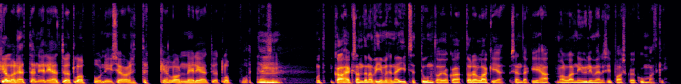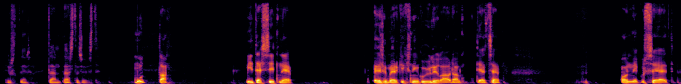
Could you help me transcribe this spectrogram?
kello näyttää neljä ja työt loppuu, niin se on sitten kello on neljä ja työt loppuu. Että. Mm. se, Mutta kahdeksantena viimeisenä itse tunto, joka todellakin, ja sen takia ihan me ollaan niin ylimielisiä paskoja kummatkin justiinsa tän, tästä syystä. mutta miten sitten ne esimerkiksi niin kuin ylilaudalla, tiedätkö, on niin kuin se, että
